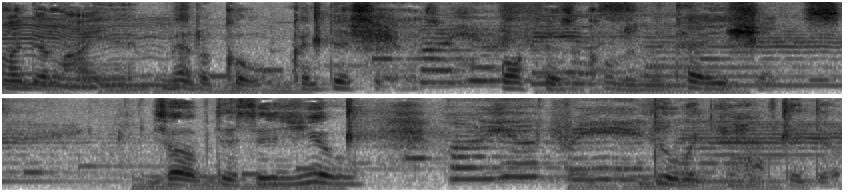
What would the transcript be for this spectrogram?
underlying medical conditions or physical limitations. So if this is you, do what you have to do.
